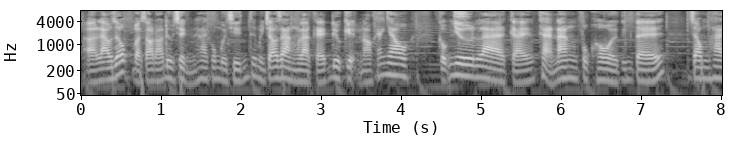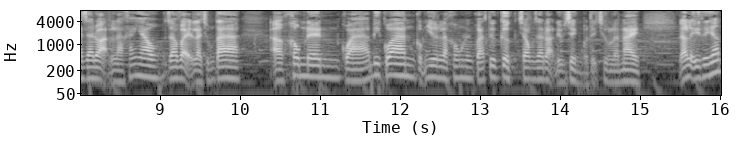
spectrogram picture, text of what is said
uh, lao dốc và sau đó điều chỉnh 2019 thì mình cho rằng là cái điều kiện nó khác nhau cũng như là cái khả năng phục hồi kinh tế trong hai giai đoạn là khác nhau. Do vậy là chúng ta Ờ, không nên quá bi quan cũng như là không nên quá tiêu cực trong giai đoạn điều chỉnh của thị trường lần này. Đó là ý thứ nhất.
